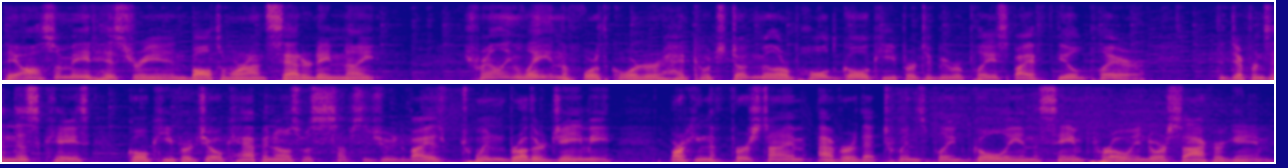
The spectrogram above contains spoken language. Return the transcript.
They also made history in Baltimore on Saturday night. Trailing late in the fourth quarter, head coach Doug Miller pulled goalkeeper to be replaced by a field player. The difference in this case, goalkeeper Joe Kapinos was substituted by his twin brother Jamie, marking the first time ever that twins played goalie in the same pro indoor soccer game.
